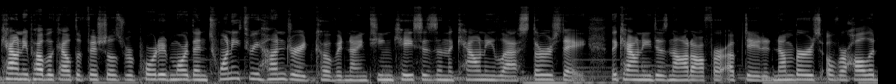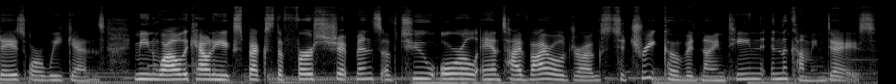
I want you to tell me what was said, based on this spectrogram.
County public health officials reported more than 2,300 COVID 19 cases in the county last Thursday. The county does not offer updated numbers over holidays or weekends. Meanwhile, the county expects the first shipments of two oral antiviral drugs to treat COVID COVID 19 in the coming days.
